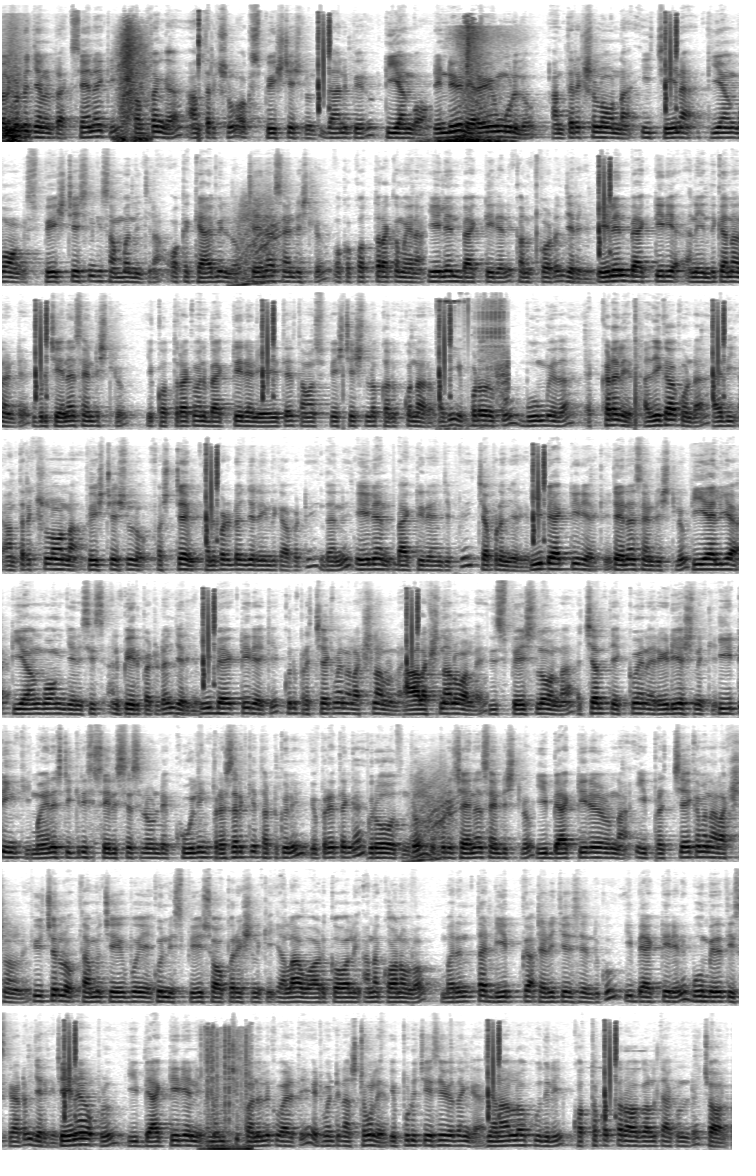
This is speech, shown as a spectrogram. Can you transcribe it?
Welcome to general track సేనాకి సొంతంగా అంతరిక్షంలో ఒక స్పేస్ స్టేషన్ ఉంది. దాని పేరు టియాంగాంగ్ రెండు వేల ఇరవై మూడులో అంతరిక్షంలో ఉన్న ఈ చైనా టియాంగాంగ్ స్పేస్ స్టేషన్కి సంబంధించిన ఒక క్యాబిన్లో చైనా సైంటిస్టులు ఒక కొత్త రకమైన ఏలియన్ బ్యాక్టీరియాని కనుక్కోవడం జరిగింది. ఏలియన్ బ్యాక్టీరియా అని ఎందుకన్నారంటే ఇప్పుడు చైనా సైంటిస్టులు ఈ కొత్త రకమైన బ్యాక్టీరియాని ఏదైతే తమ స్పేస్ స్టేషన్లో కనుక్కున్నారో అది ఇప్పటివరకు భూమి మీద ఎక్కడ లేదు. అది కాకుండా అది అంతరిక్షంలో ఉన్న స్పేస్ స్టేషన్లో ఫస్ట్ టైం కనిపెట్టడం జరిగింది కాబట్టి దాన్ని ఏలియన్ బ్యాక్టీరియా అని చెప్పి చెప్పడం జరిగింది. ఈ బ్యాక్టీరియాకి చైనా సైంటిస్టులు టియాలియా టియాంగాంగ్ జెనిసిస్ అని పేరు పెట్టడం జరిగింది. ఈ బ్యాక్టీరియాకి కొన్ని ప్రత్యేకమైన లక్షణాలు ఉన్నాయి ఆ లక్షణాల వల్లే ఇది స్పేస్లో ఉన్న అత్యంత ఎక్కువైన రేడియేషన్కి హీటింగ్కి మైనస్ డిగ్రీ సెల్సియస్లో ఉండే కూలింగ్ ప్రెషర్కి తట్టుకుని విపరీతంగా గ్రో అవుతుంది. ఇప్పుడు చైనా సైంటిస్టులు ఈ బ్యాక్టీరియాలో ఉన్న ఈ ప్రత్యేకమైన లక్షణాలను ఫ్యూచర్లో తాము చేయబోయే కొన్ని స్పేస్ ఆపరేషన్కి ఎలా వాడుకోవాలి అన్న కోణంలో మరింత డీప్గా స్టడీ చేసేందుకు ఈ బ్యాక్టీరియాని భూమి మీద తీసుకురావడం జరిగింది. చైనా ఇప్పుడు ఈ బ్యాక్టీరియాని మంచి పనులకు వాడితే ఎటువంటి నష్టం లేదు. ఎప్పుడు చేసే విధంగా జనాల్లో కుదిలి కొత్త కొత్త రోగాలు తేకుండా చాలు.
